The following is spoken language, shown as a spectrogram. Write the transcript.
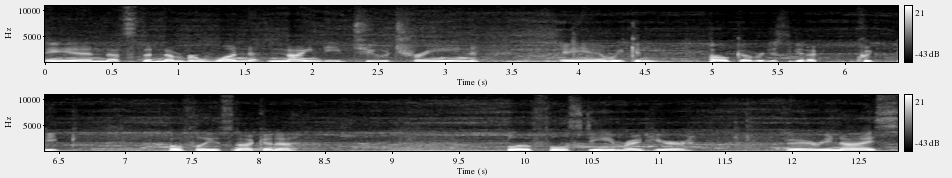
and that's the number 192 train and we can poke over just to get a quick peek hopefully it's not gonna blow full steam right here very nice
